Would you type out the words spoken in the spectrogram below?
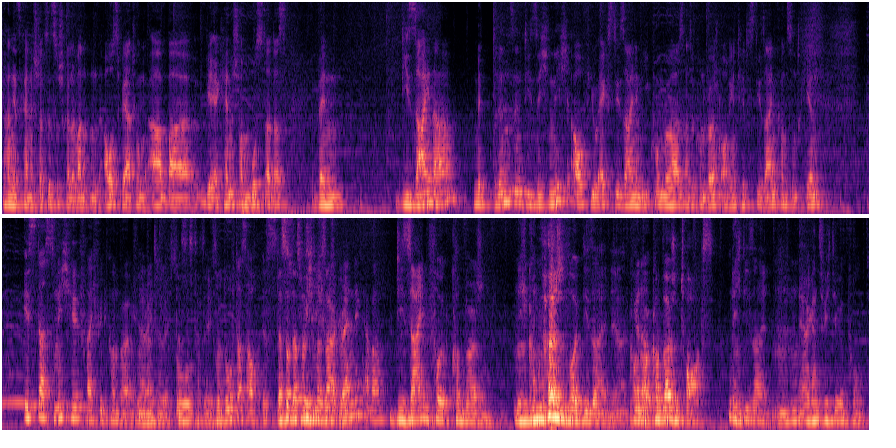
fahren jetzt keine statistisch relevanten Auswertungen, aber wir erkennen schon Muster, dass wenn Designer mit drin sind, die sich nicht auf UX-Design im E-Commerce, also conversion-orientiertes Design konzentrieren, ist das nicht hilfreich für die Conversion Ja, natürlich. So, Das ist tatsächlich so so. doof das auch ist. Das ist auch das, was ich immer sage. Branding, aber Design folgt Conversion. Nicht Mhm. Conversion folgt Design. Ja. Con Genau. Conversion Talks, nicht Mhm. Design. Mhm. Ja, ganz wichtiger Punkt.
